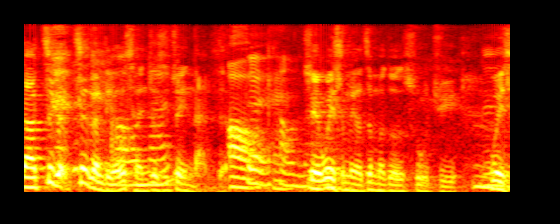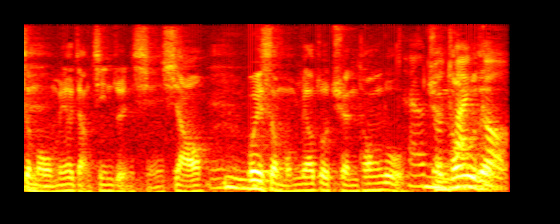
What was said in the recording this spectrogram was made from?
那这个这个流程就是最难的。哦对，好难。所以为什么有这么多的数据？为什么我们要讲精准行销？为什么我们要做全通路全通路的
